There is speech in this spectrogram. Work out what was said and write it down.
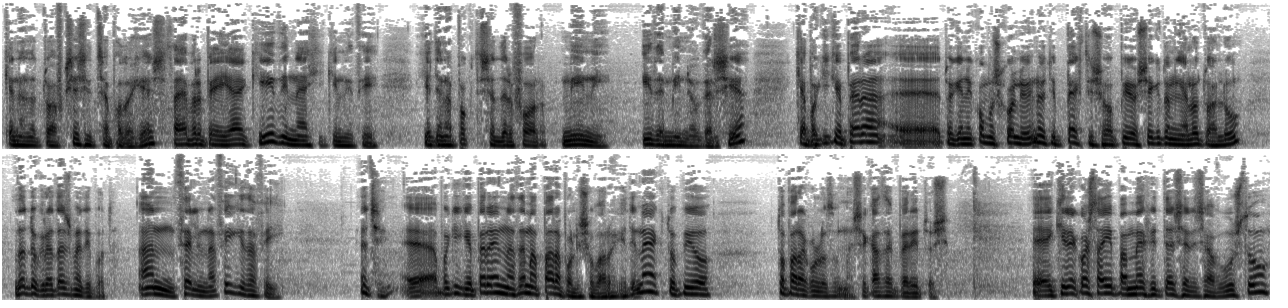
και να του αυξήσει τις αποδοχές. Θα έπρεπε η ΑΕΚ ήδη να έχει κινηθεί για την απόκτηση Εντερφόρ μείνει ή δεν μείνει ο Γκαρσία. Και από εκεί και πέρα ε, το γενικό μου σχόλιο είναι ότι παίχτης ο οποίος έχει το μυαλό του αλλού δεν τον κρατάς με τίποτα. Αν θέλει να φύγει, θα φύγει. Έτσι. Ε, από εκεί και πέρα είναι ένα θέμα πάρα πολύ σοβαρό για την ΑΕΚ, το οποίο το παρακολουθούμε σε κάθε περίπτωση. Ε, κύριε Κώστα, είπα μέχρι 4 Αυγούστου.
